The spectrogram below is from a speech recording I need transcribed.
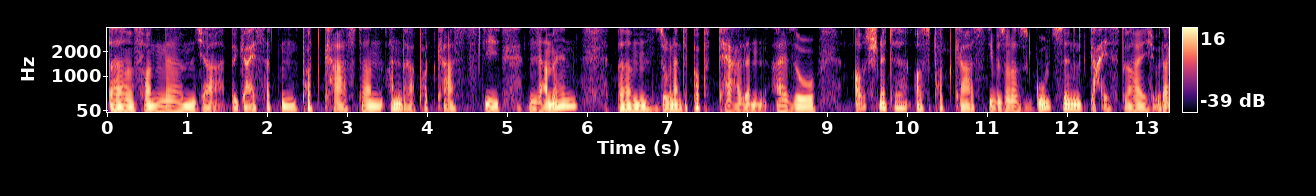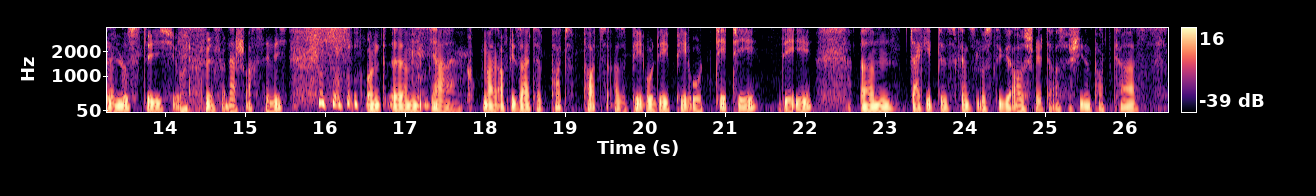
äh, von ähm, ja, begeisterten Podcastern anderer Podcasts, die sammeln ähm, sogenannte Popperlen. Also Ausschnitte aus Podcasts, die besonders gut sind, geistreich oder lustig oder besonders schwachsinnig. Und ähm, ja, guckt mal auf die Seite podpod, also P-O-D-P-O-T-T. De. Ähm, da gibt es ganz lustige Ausschnitte aus verschiedenen Podcasts,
